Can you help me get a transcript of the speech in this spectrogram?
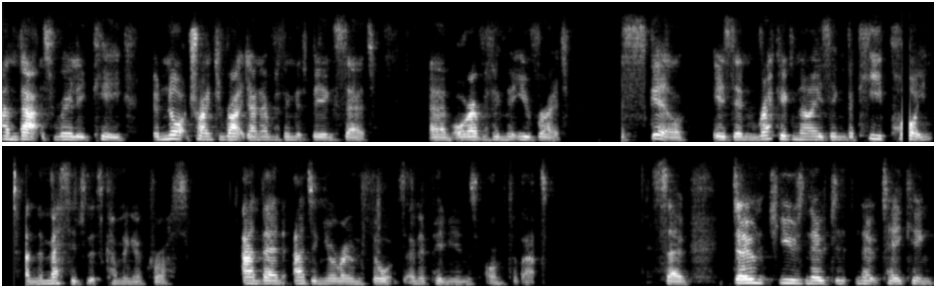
And that's really key. You're not trying to write down everything that's being said um, or everything that you've read. The skill is in recognizing the key point and the message that's coming across, and then adding your own thoughts and opinions onto that. So don't use note note taking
